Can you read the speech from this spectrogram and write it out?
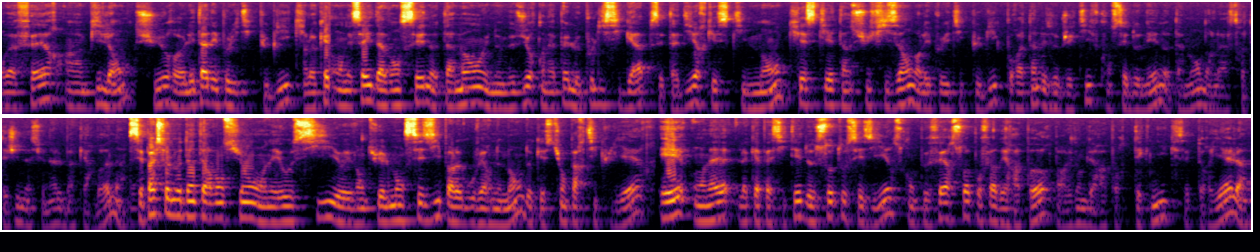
on va faire un bilan sur l'état des politiques publiques, dans lequel on essaye d'avancer notamment une mesure qu'on appelle le policy gap, c'est-à-dire qu'est-ce qui manque, qu'est-ce qui est insuffisant dans les politiques publiques pour atteindre les objectifs qu'on s'est donnés, notamment dans la stratégie nationale bas carbone. C'est pas le seul mode d'intervention, on est aussi euh, éventuellement saisi par le gouvernement de questions particulières et on a la capacité de s'auto-saisir, ce qu'on peut faire soit pour faire des rapports, par exemple des rapports techniques, sectoriels,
